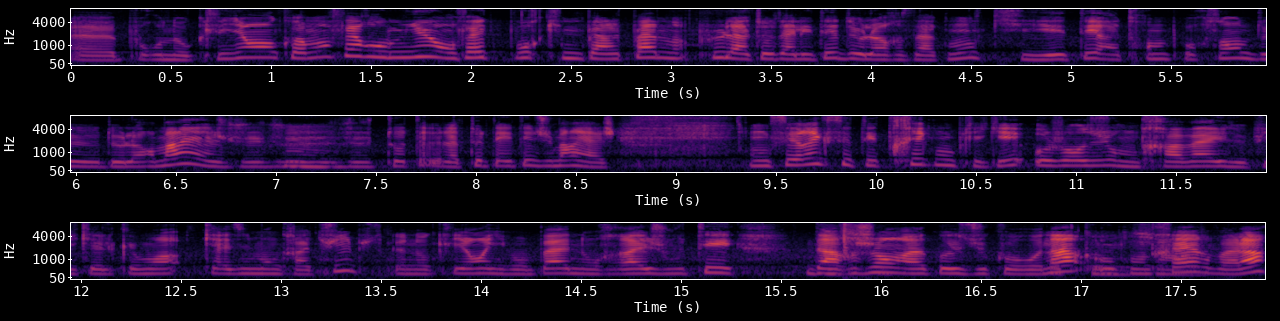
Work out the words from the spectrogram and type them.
euh, pour nos clients, comment faire au mieux en fait pour qu'ils ne perdent pas non plus la totalité de leurs acomptes qui étaient à 30% de, leur mariage, du, hmm. total, la totalité du mariage. Donc c'est vrai que c'était très compliqué. Aujourd'hui, on travaille depuis quelques mois quasiment gratuit puisque nos clients ils vont pas nous rajouter d'argent à cause du corona. Au contraire, voilà.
